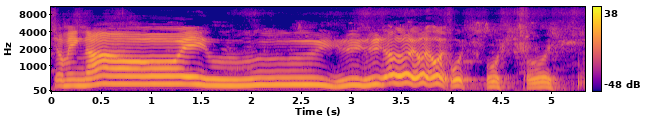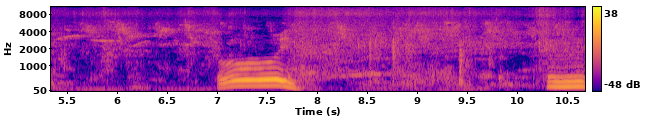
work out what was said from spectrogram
เจ้าเมงน้อยอุ้ยอุ้ยเอ้ยเอ้ยเอ้ยโอ้ยโอ้ยโอ้ยโอ้ยเอ้ย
